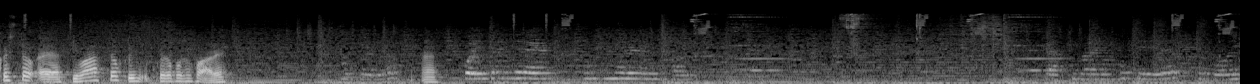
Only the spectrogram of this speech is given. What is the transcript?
Questo è attivato, quindi cosa posso fare? Eh, Puoi prendere un signore elementale. Per attivare il potere e poi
